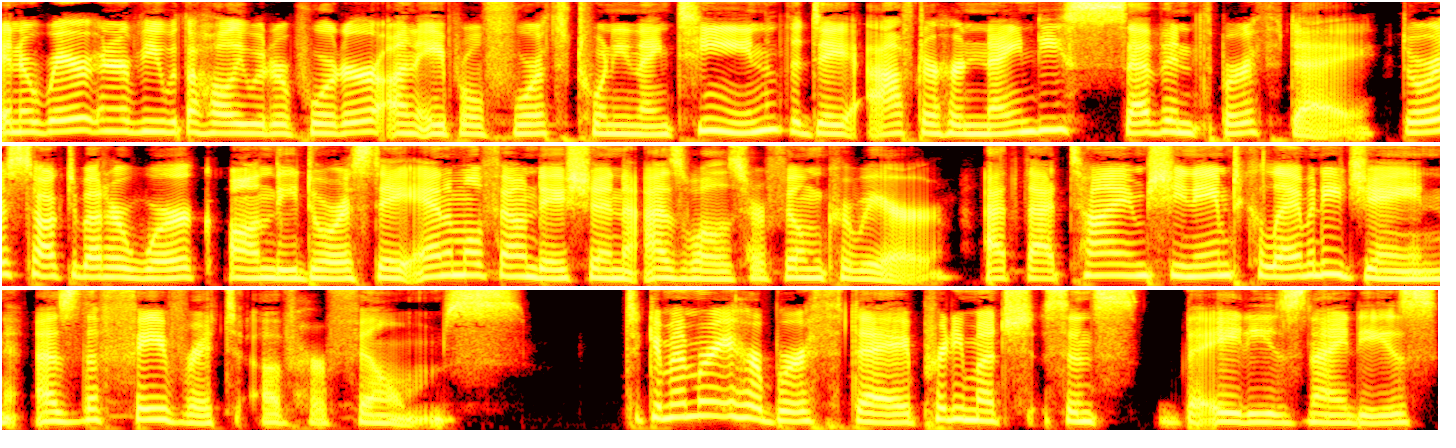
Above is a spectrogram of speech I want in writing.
In a rare interview with the Hollywood Reporter on April 4th, 2019, the day after her 97th birthday, Doris talked about her work on the Doris Day Animal Foundation as well as her film career. At that time, she named Calamity Jane as the favorite of her films. To commemorate her birthday, pretty much since the 80s, 90s,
